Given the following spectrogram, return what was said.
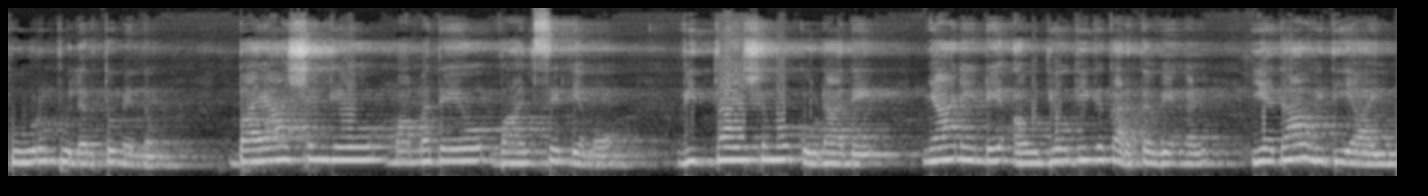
കൂറും പുലർത്തുമെന്നും ഭയാശങ്കയോ മമതയോ വാത്സല്യമോ വിദ്വേഷമോ കൂടാതെ ഞാൻ എന്റെ ഔദ്യോഗിക കർത്തവ്യങ്ങൾ യഥാവിധിയായും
